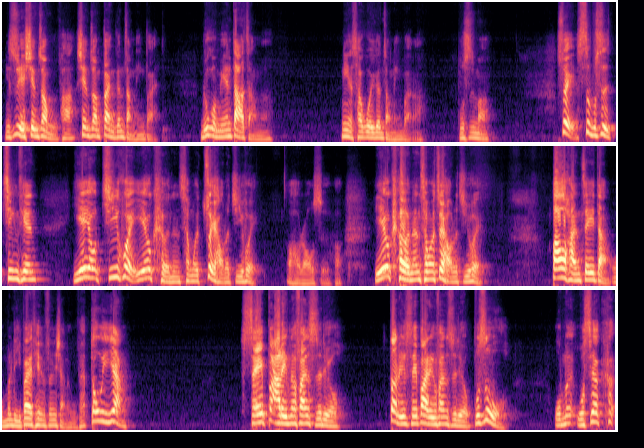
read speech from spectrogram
你自己现赚五趴，现赚半根涨停板？如果明天大涨呢，你也超过一根涨停板啊，不是吗？所以是不是今天？也有机会，也有可能成为最好的机会。哦，好饶舌哈，也有可能成为最好的机会。包含这一档，我们礼拜天分享的股票都一样。谁霸凌了番石榴？到底是谁霸凌番石榴？不是我，我们我是要看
